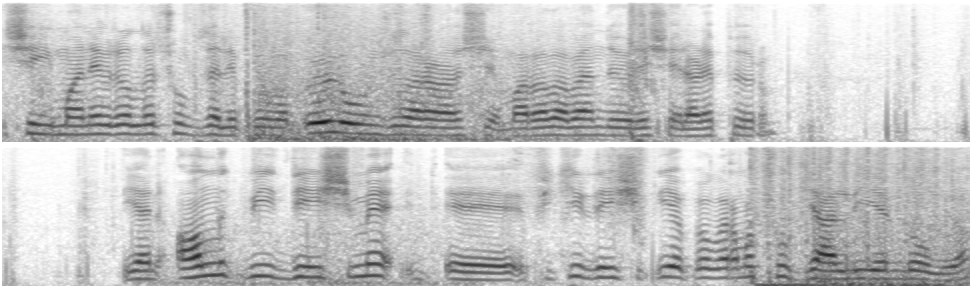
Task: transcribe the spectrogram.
şey manevraları çok güzel yapıyorlar. Öyle oyuncular aşığım. Arada ben de öyle şeyler yapıyorum. Yani anlık bir değişime eee, fikir değişikliği yapıyorlar ama çok yerli yerinde oluyor.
